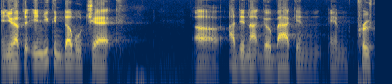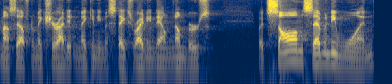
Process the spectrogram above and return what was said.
And you have to, and you can double check. Uh, I did not go back and, and proof myself to make sure I didn't make any mistakes writing down numbers. But Psalm 71,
